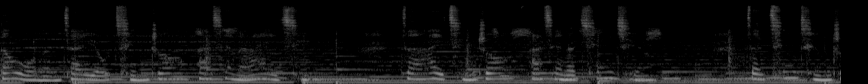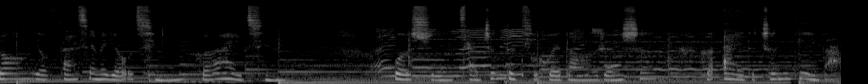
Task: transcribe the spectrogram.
当我们在友情中发现了爱情，在爱情中发现了亲情，在亲情中又发现了友情和爱情，或许才真的体会到人生和爱的真谛吧。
